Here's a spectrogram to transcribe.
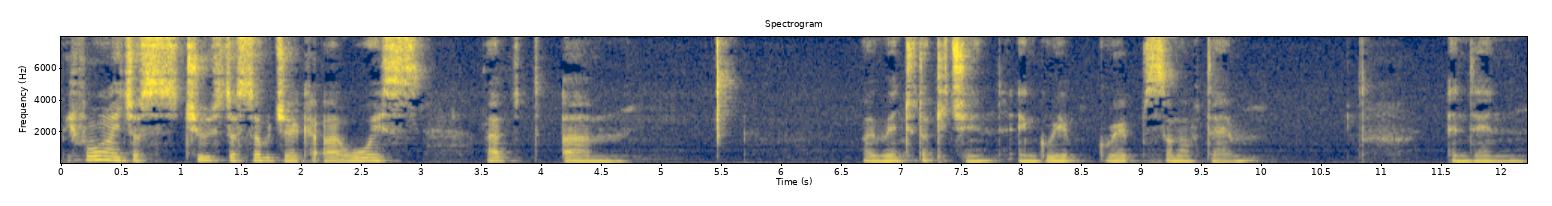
Before I just choose the subject I always have um I went to the kitchen and grab grabbed some of them. And then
